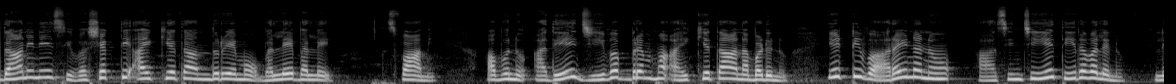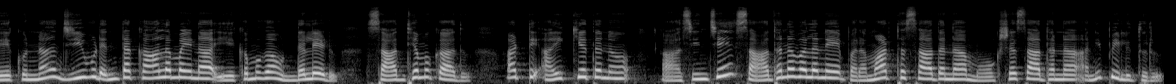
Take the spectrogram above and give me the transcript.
దానినే శివశక్తి ఐక్యత అందురేమో. భలే భలే! స్వామి అవును అదే జీవబ్రహ్మ ఐక్యత అనబడును. ఎట్టి వారైనను ఆశించియే తీరవలెను. లేకున్నా జీవుడెంతకాలమైనా ఏకముగా ఉండలేడు సాధ్యము కాదు. అట్టి ఐక్యతను ఆశించే సాధన వలనే పరమార్థ సాధన మోక్ష సాధన అని పిలుతురు.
